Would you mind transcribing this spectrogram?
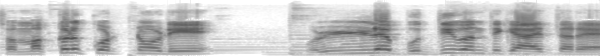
ಸೊ ಮಕ್ಕಳು ಕೊಟ್ಟು ನೋಡಿ ಒಳ್ಳೆ ಬುದ್ಧಿವಂತಿಕೆ ಆಯ್ತಾರೆ.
